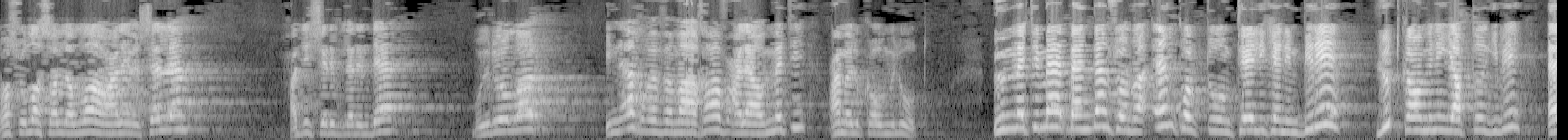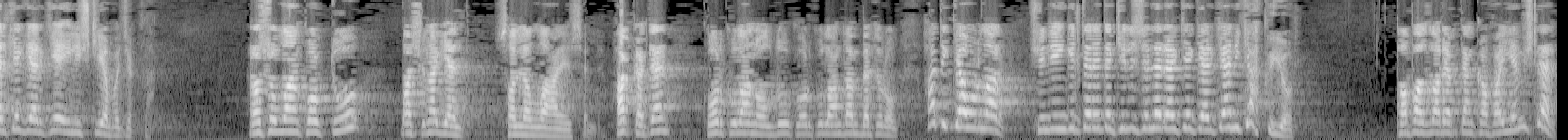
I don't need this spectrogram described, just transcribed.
Resulullah sallallahu aleyhi ve sellem hadis-i şeriflerinde buyuruyorlar İnne ehvefe ma khaf ala ümmeti amelu kavmi Lut. Ümmetime benden sonra en korktuğum tehlikenin biri Lut kavminin yaptığı gibi erkek erkeğe ilişki yapacaklar. Resulullah'ın korktuğu başına geldi sallallahu aleyhi ve sellem. Hakikaten korkulan olduğu, korkulandan beter oldu. Hadi gavurlar, şimdi İngiltere'de kiliseler erkek erkeğe nikah kıyıyor. Papazlar hepten kafayı yemişler.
